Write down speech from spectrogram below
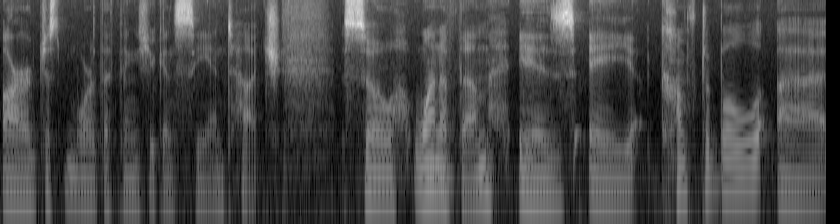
are just more of the things you can see and touch. So one of them is a comfortable uh,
